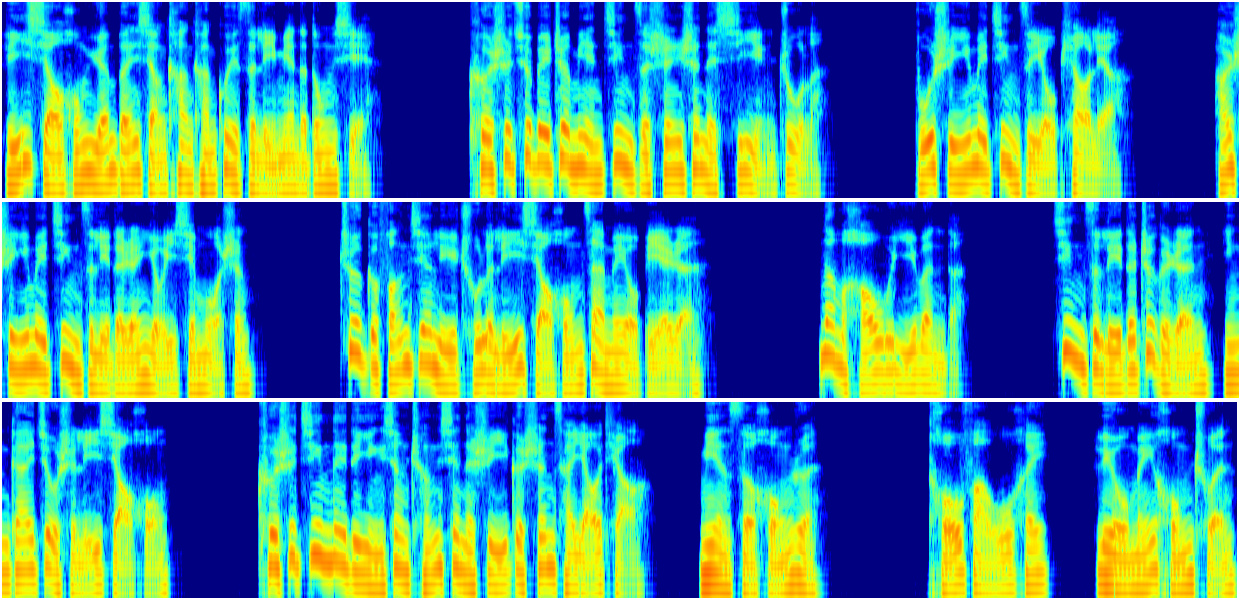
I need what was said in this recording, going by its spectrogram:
李小红原本想看看柜子里面的东西，可是却被这面镜子深深的吸引住了。不是因为镜子有漂亮，而是因为镜子里的人有一些陌生。这个房间里除了李小红，再没有别人。那么毫无疑问的，镜子里的这个人应该就是李小红。可是镜内的影像呈现的是一个身材窈窕、面色红润、头发乌黑、柳眉红唇，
